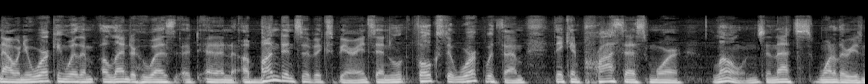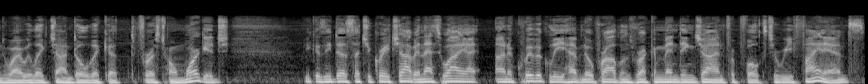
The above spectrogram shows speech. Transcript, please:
Now, when you're working with a, a lender who has a, an abundance of experience and l- folks that work with them, they can process more loans. And that's one of the reasons why we like John Dolbeck at First Home Mortgage because he does such a great job. And that's why I unequivocally have no problems recommending John for folks to refinance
